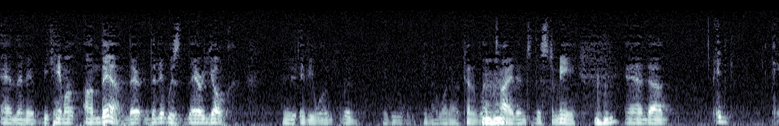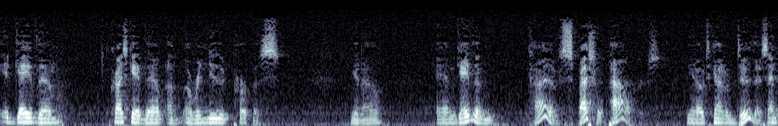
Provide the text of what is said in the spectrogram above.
and then it became on, on them. Their, then it was their yoke, if you would, would if you, you know want to kind of like Mhm. tie it into this to me, Mhm. and uh, it it gave them, Christ gave them a, a renewed purpose, you know, and gave them kind of special powers, you know, to kind of do this. And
